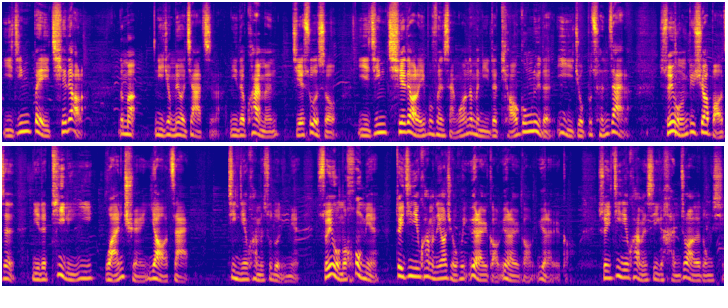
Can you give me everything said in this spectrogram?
已经被切掉了，那么你就没有价值了。你的快门结束的时候已经切掉了一部分闪光，那么你的调功率的意义就不存在了。所以我们必须要保证你的 T 零一完全要在进阶快门速度里面。所以我们后面。对进阶快门的要求会越来越高，越来越高，越来越高。所以进阶快门是一个很重要的东西。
